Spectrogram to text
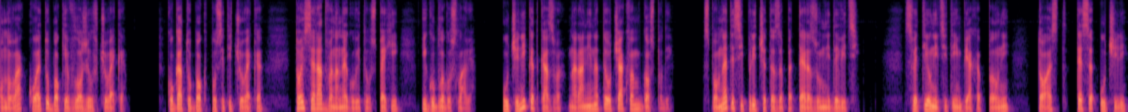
онова, което Бог е вложил в човека. Когато Бог посети човека, той се радва на неговите успехи и го благославя. Ученикът казва, на ранината очаквам Господи. Спомнете си притчата за петте разумни девици. Светилниците им бяха пълни, т.е. те са учили,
